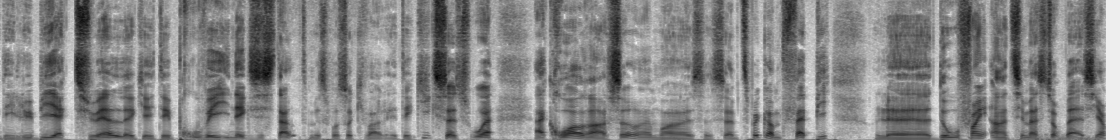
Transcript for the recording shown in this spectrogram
des lubies actuelles qui a été prouvée inexistante, mais c'est pas ça qui va arrêter qui que ce soit à croire en ça. Hein, moi, c'est un petit peu comme Fapi, le dauphin anti-masturbation.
